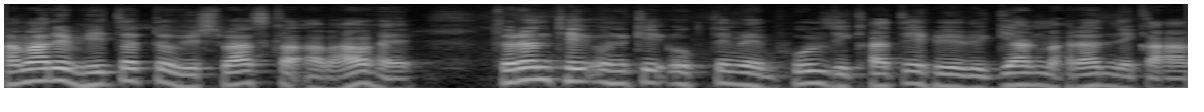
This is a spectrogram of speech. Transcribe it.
हमारे भीतर तो विश्वास का अभाव है। तुरंत ही उनकी उक्ति में भूल दिखाते हुए विज्ञान महाराज ने कहा,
